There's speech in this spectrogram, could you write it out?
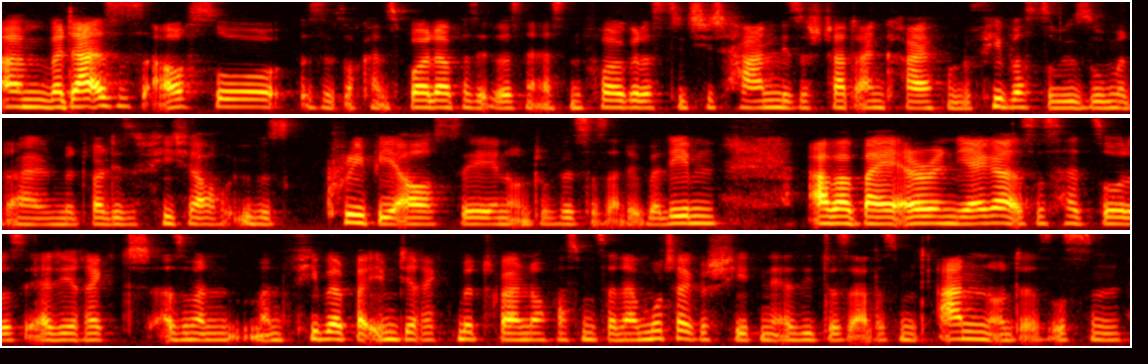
Ähm, weil da ist es auch so, ist jetzt auch kein Spoiler, passiert das in der ersten Folge, dass die Titanen diese Stadt angreifen und du fieberst sowieso mit allen mit, weil diese Viecher auch übelst creepy aussehen und du willst das alle überleben. Aber bei Aaron Jäger ist es halt so, dass er direkt, also man, man fiebert bei ihm direkt mit, weil noch was mit seiner Mutter geschieht und er sieht das alles mit an und es ist ein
